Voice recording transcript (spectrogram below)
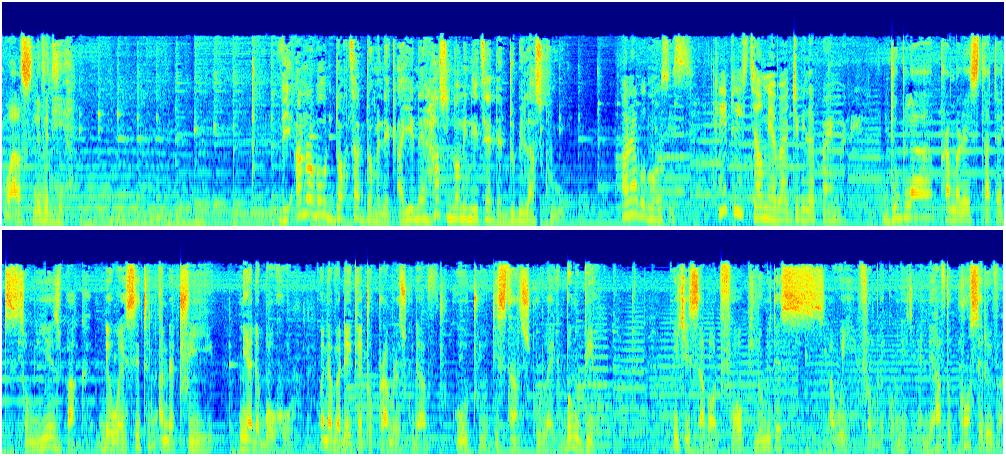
whilst living here. The Honorable Dr. Dominic Ayine has nominated the Dubila School. Honorable Moses, can you please tell me about Dubila Primary? Dubla Primary started some years back. They were sitting under a tree near the borehole. Whenever they get to primary school, they have to go to a distance school like Bongobio, which is about four kilometers away from the community, and they have to cross a river.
